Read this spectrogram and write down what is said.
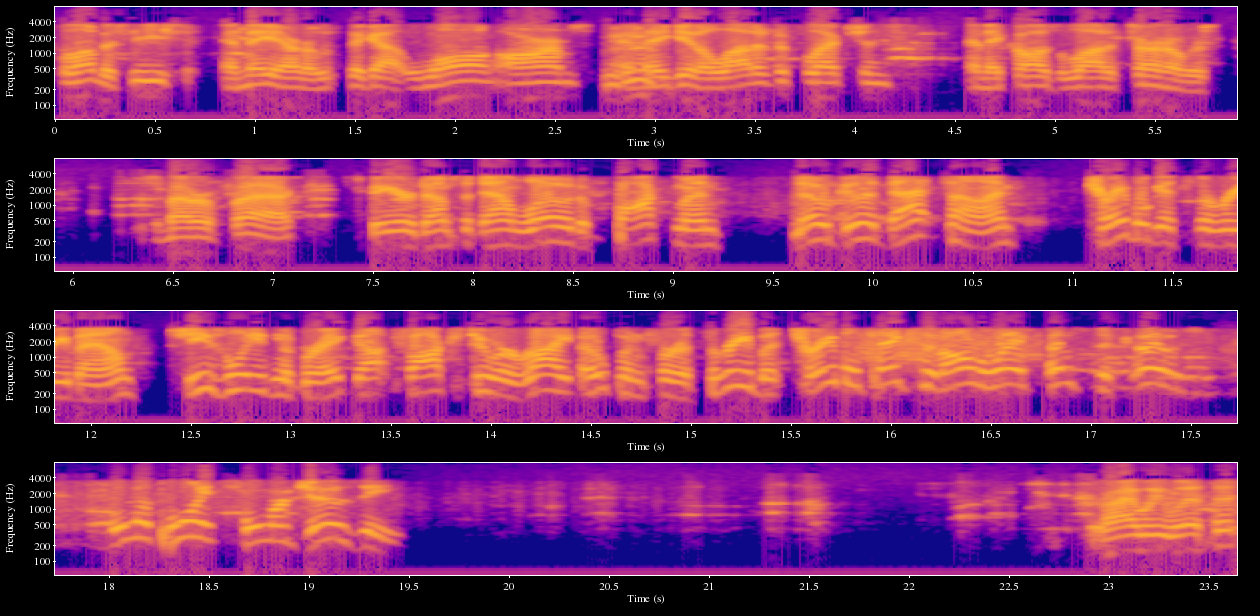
Columbus East, and they are they got long arms, Mhm. and they get a lot of deflections, and they cause a lot of turnovers. As a matter of fact, Spear dumps it down low to Bachman. No good that time. Trabel gets the rebound. She's leading the break. Got Fox to her right, open for a three, but Trabel takes it all the way coast to coast. Four points for Josie. Greiwe with it.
